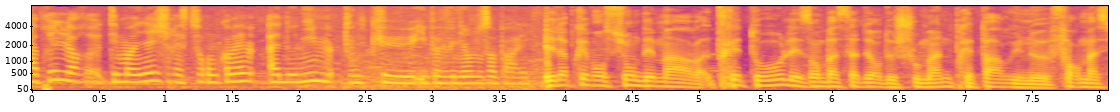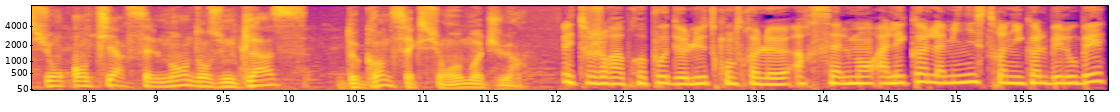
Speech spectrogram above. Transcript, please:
Après, leurs témoignages resteront quand même anonymes, donc euh, ils peuvent venir nous en parler. Et la prévention démarre très tôt. Les ambassadeurs de Schumann préparent une formation anti-harcèlement dans une classe de grande section au mois de juin. Et toujours à propos de lutte contre le harcèlement à l'école, la ministre Nicole Belloubet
